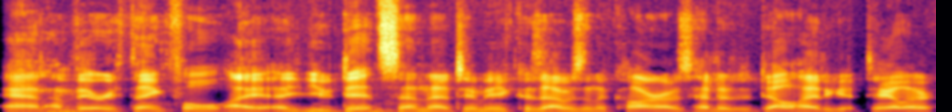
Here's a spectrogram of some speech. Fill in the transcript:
and I'm very thankful I uh, you did send that to me because I was in the car. I was headed to Delhi to get Taylor,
